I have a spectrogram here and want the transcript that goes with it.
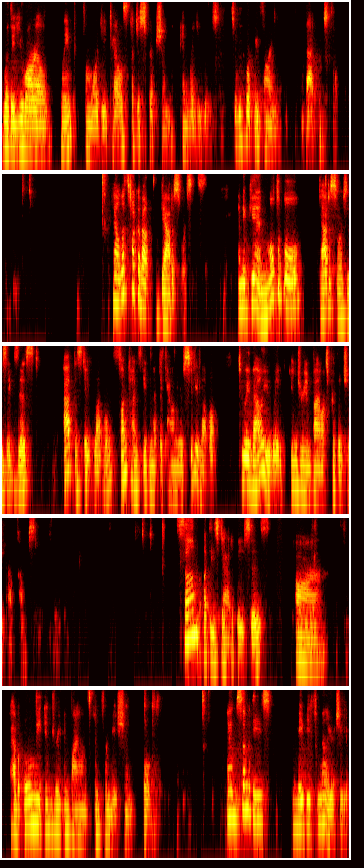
with a URL link for more details, a description, and when to use. So we hope you find that useful. Now let's talk about data sources. And again, multiple data sources exist at the state level, sometimes even at the county or city level, to evaluate injury and violence prevention outcomes. Some of these databases are, have only injury and violence information only. And some of these may be familiar to you.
